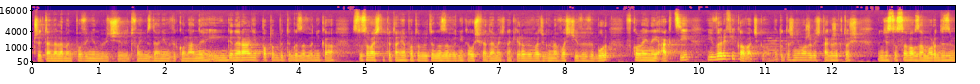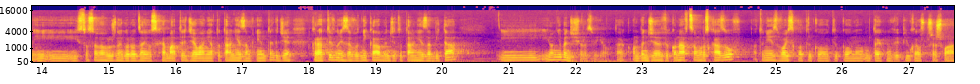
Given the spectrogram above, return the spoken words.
czy ten element powinien być Twoim zdaniem wykonany? I generalnie po to, by tego zawodnika, stosować te pytania po to, by tego zawodnika uświadamiać, nakierowywać go na właściwy wybór w kolejnej akcji i weryfikować go, bo to też nie może być tak, że ktoś będzie stosował zamordyzm i, i, i stosował różnego rodzaju schematy, działania totalnie zamknięte, gdzie kreatywność zawodnika będzie totalnie zabita, i, i on nie będzie się rozwijał. Tak? On będzie wykonawcą rozkazów, a to nie jest wojsko, tylko, tylko no, tak jak mówię, piłka już przeszła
